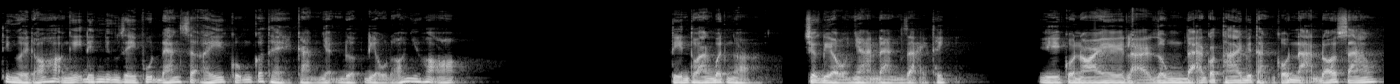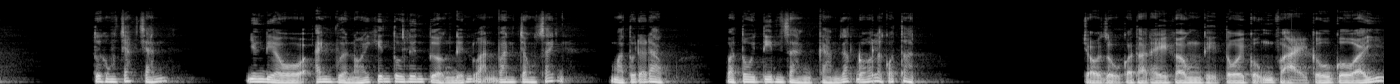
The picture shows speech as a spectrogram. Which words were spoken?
Thì người đó họ nghĩ đến những giây phút đáng sợ ấy Cũng có thể cảm nhận được điều đó như họ. Tín thoáng bất ngờ, Trước điều nhà đang giải thích. Ý cô nói là Dung đã có thai với thằng cố nạn đó sao? Tôi không chắc chắn. Nhưng điều anh vừa nói khiến tôi liên tưởng đến đoạn văn trong sách Mà tôi đã đọc Và tôi tin rằng cảm giác đó là có thật. Cho dù có thật hay không Thì tôi cũng phải cứu cô ấy,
